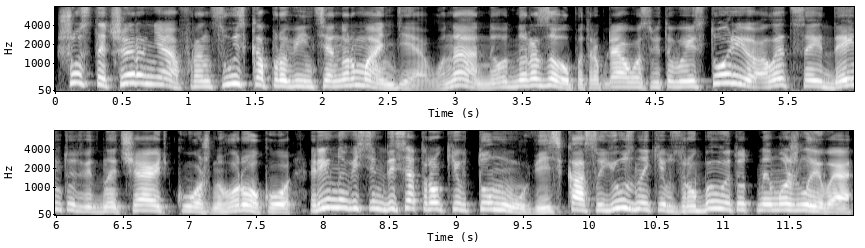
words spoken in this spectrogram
6 червня французька провінція Нормандія. Вона неодноразово потрапляла у світову історію, але цей день тут відзначають кожного року. Рівно 80 років тому війська союзників зробили тут неможливе.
